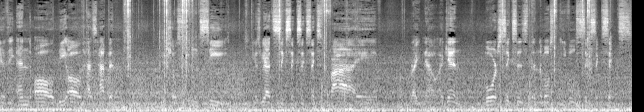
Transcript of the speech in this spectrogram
If the end all be all has happened. We shall soon see. Because we had 66665 right now. Again, more sixes than the most evil 666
